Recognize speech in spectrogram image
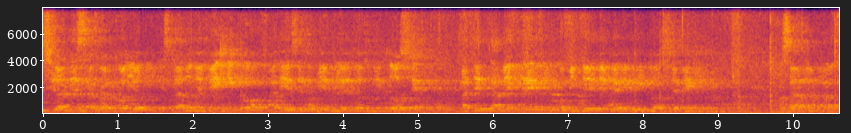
Ciudad de San Zagualcoyo, Estado de México, a 10 de noviembre de 2012. Atentamente, Unidos de México. O sea, un aplauso.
